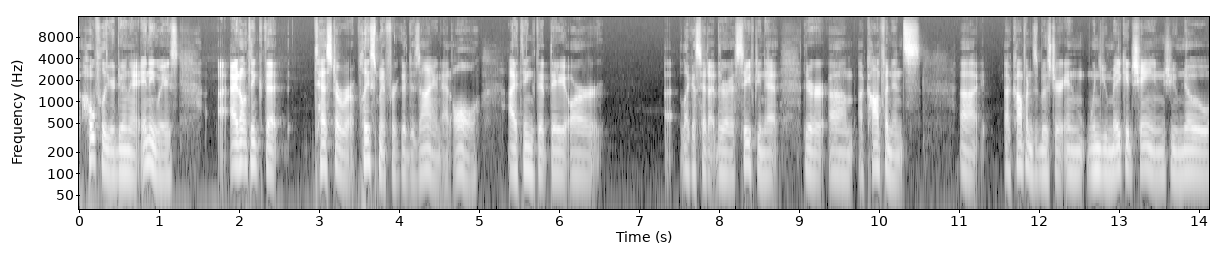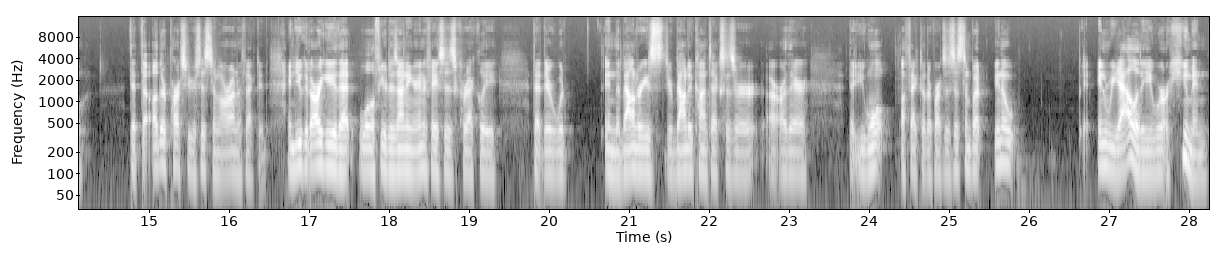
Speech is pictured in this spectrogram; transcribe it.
Hopefully, you're doing that anyways. I don't think that tests are a replacement for good design at all. I think that they are, uh, like I said, they're a safety net. They're um, a confidence, uh, a confidence booster. And when you make a change, you know that the other parts of your system are unaffected. And you could argue that well, if you're designing your interfaces correctly, that there would in the boundaries, your bounded contexts are, are are there, that you won't affect other parts of the system. But you know, in reality, we're human,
